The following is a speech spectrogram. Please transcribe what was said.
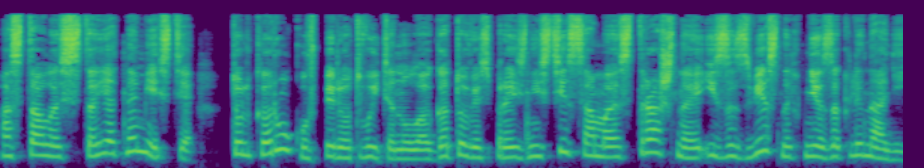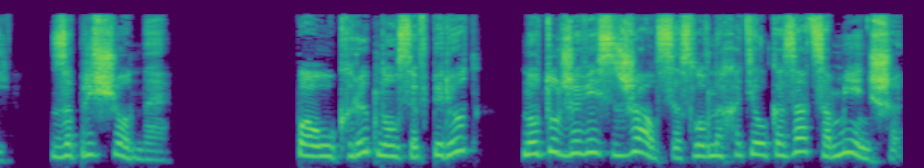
осталось стоять на месте, только руку вперед вытянула, готовясь произнести самое страшное из известных мне заклинаний – запрещенное. Паук рыпнулся вперед, но тут же весь сжался, словно хотел казаться меньше.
